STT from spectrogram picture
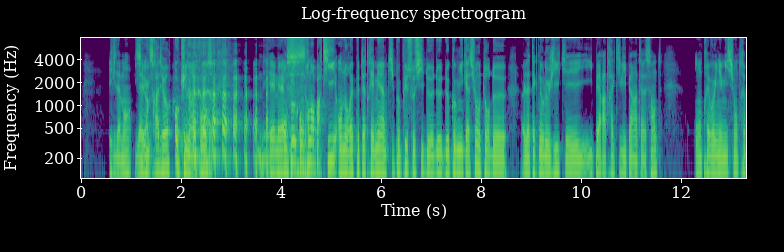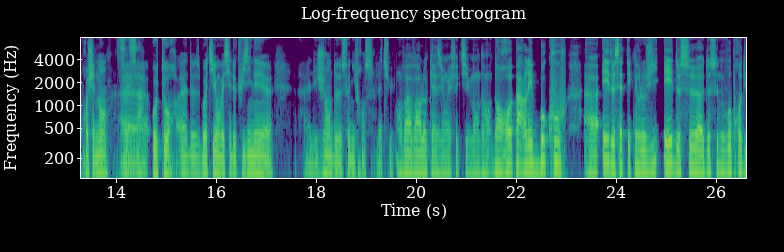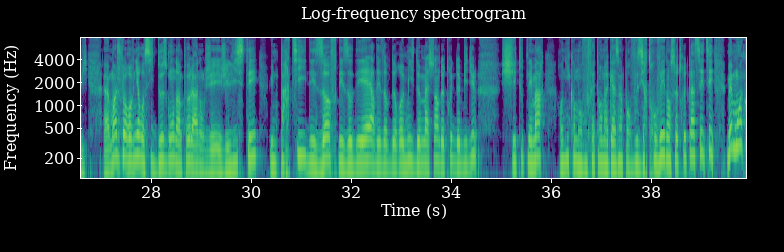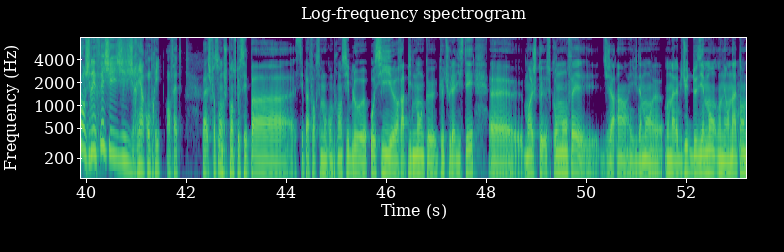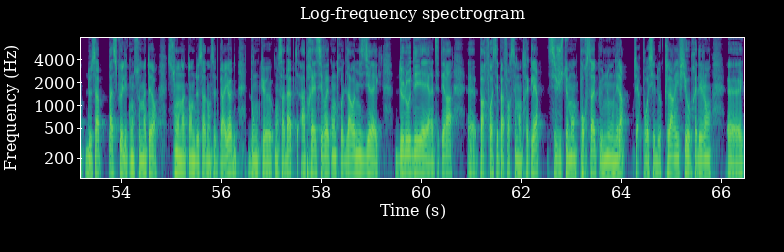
Évidemment, il y a eu radio. aucune réponse. mais, on peut le comprendre en partie. On aurait peut-être aimé un petit peu plus aussi de, communication autour de la technologie qui est hyper attractive, hyper intéressante. On prévoit une émission très prochainement euh, autour euh, de ce boîtier. On va essayer de cuisiner euh, les gens de Sony France là-dessus. On va avoir l'occasion effectivement d'en reparler beaucoup euh, et de cette technologie et de ce, euh, de ce nouveau produit. moi, je veux revenir aussi deux secondes un peu là. Donc, j'ai listé une partie des offres, des ODR, des offres de remise, de machin, de trucs, de bidule chez toutes les marques. Ronnie, comment vous faites en magasin pour vous y retrouver dans ce truc-là? Même moi, quand je l'ai fait, j'ai rien compris en fait. Bah, de toute façon, je pense que c'est pas c'est pas forcément compréhensible aussi euh, rapidement que, que tu l'as listé. Euh, moi, ce qu'on ce qu'on fait, déjà un, évidemment, euh, on a l'habitude. Deuxièmement, on est en attente de ça parce que les consommateurs sont en attente de ça dans cette période. Donc, on s'adapte. Après, c'est vrai qu'entre de la remise directe, de l'ODR, etc. parfois, c'est pas forcément très clair. C'est justement pour ça que nous on est là, c'est-à-dire pour essayer de clarifier auprès des gens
